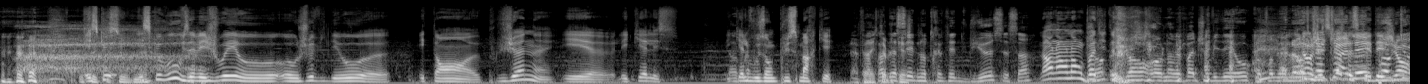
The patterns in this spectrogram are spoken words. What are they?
Est-ce que, est-ce que vous, vous avez joué aux, aux jeux vidéo euh, étant euh, plus jeune et euh, lesquels, lesquels vous ont le plus marqué en train d'essayer de nous traiter de vieux, c'est ça Non, non, non, pas du tout. Genre, on n'avait pas de jeux vidéo quand on est Non, je sais pas, parce qu'il y a des gens.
